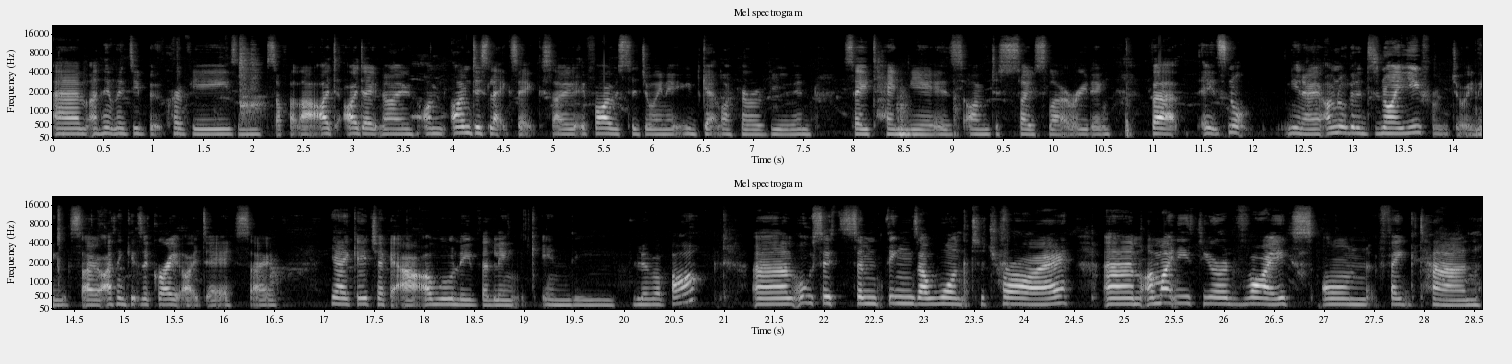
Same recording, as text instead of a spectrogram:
Um, i think they do book reviews and stuff like that. I, I don't know. I'm i'm dyslexic so if i was to join it you'd get like a review in say 10 years. I'm just so slow at reading. But it's not you know i'm not going to deny you from joining so i think it's a great idea so yeah go check it out i will leave a link in the lower bar um, also, some things I want to try. Um, I might need your advice on fake tan.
